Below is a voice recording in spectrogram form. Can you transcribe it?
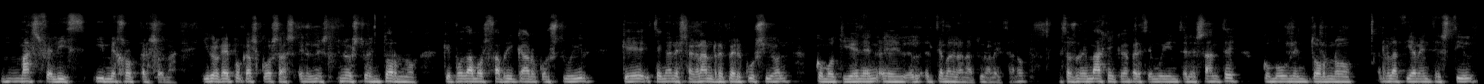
más feliz y mejor persona. Y creo que hay pocas cosas en nuestro entorno que podamos fabricar o construir que tengan esa gran repercusión como tienen el, tema de la naturaleza. ¿no? Esta es una imagen que me parece muy interesante, como un entorno relativamente hostil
